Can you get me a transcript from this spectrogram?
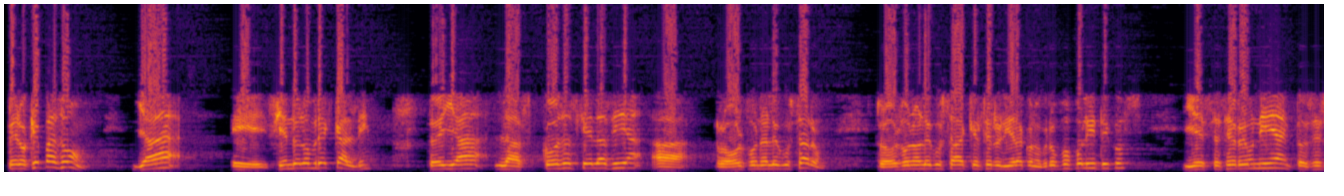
Pero ¿qué pasó? Ya eh, siendo el hombre alcalde, entonces ya las cosas que él hacía a Rodolfo no le gustaron. Rodolfo no le gustaba que él se reuniera con los grupos políticos y este se reunía, entonces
